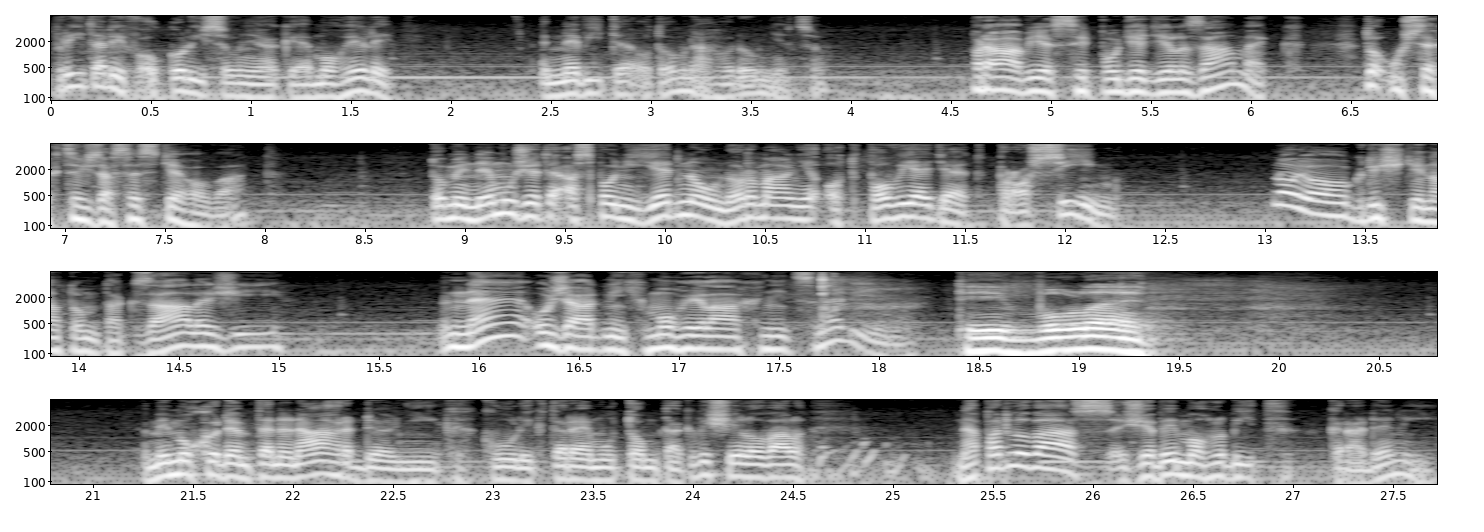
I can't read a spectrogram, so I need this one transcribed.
Prý tady v okolí jsou nějaké mohyly. Nevíte o tom náhodou něco? Právě si podědil zámek. To už se chceš zase stěhovat? To mi nemůžete aspoň jednou normálně odpovědět, prosím. No jo, když ti na tom tak záleží. Ne, o žádných mohylách nic nevím. Ty vole. Mimochodem ten náhrdelník, kvůli kterému Tom tak vyšiloval, napadlo vás, že by mohl být kradený?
